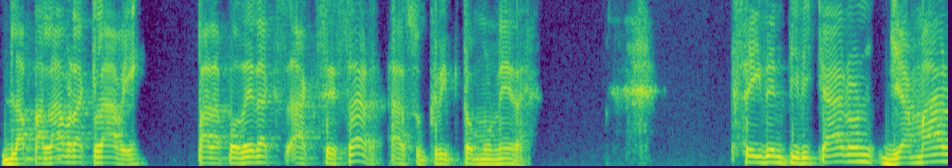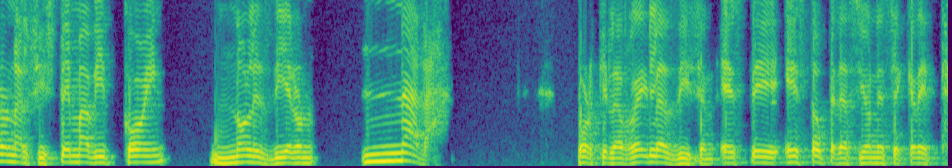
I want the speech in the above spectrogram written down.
la palabra clave para poder accesar a su criptomoneda. Se identificaron, llamaron al sistema Bitcoin, no les dieron nada porque las reglas dicen, este, esta operación es secreta.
